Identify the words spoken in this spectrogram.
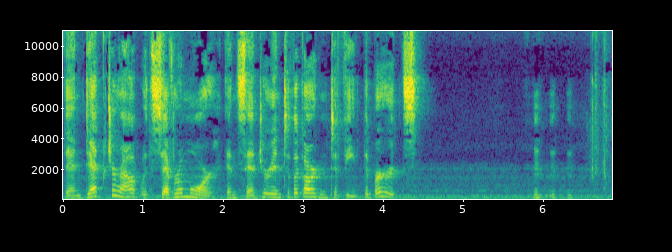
then decked her out with several more and sent her into the garden to feed the birds.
